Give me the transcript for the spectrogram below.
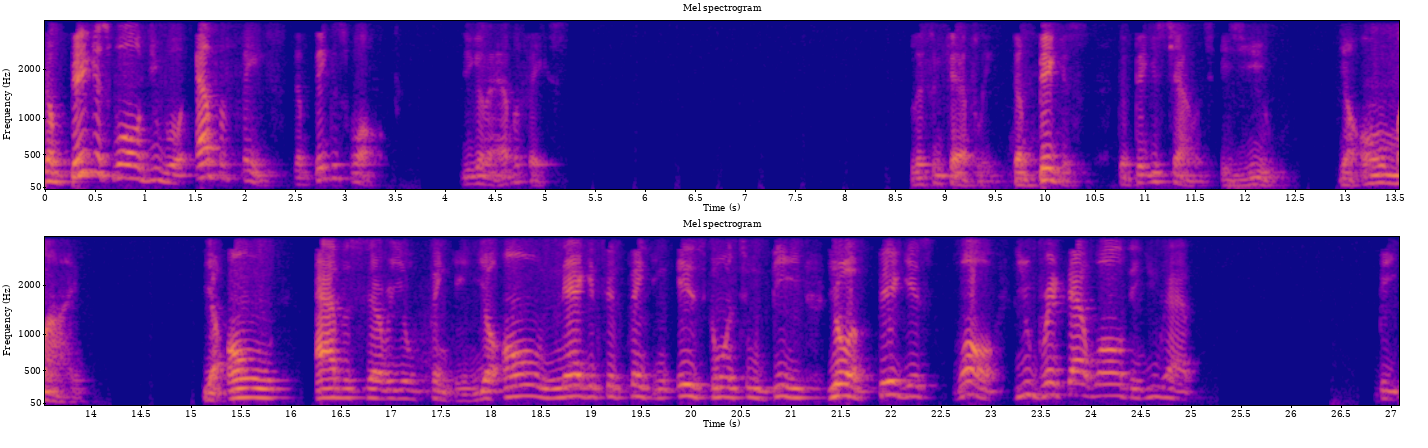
the biggest wall you will ever face, the biggest wall you're going to ever face. Listen carefully. The biggest, the biggest challenge is you, your own mind, your own adversarial thinking, your own negative thinking is going to be your biggest wall. You break that wall, then you have beat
